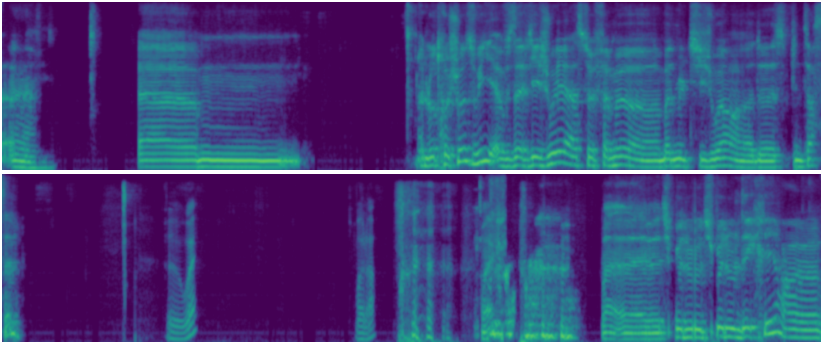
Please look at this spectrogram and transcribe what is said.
Euh, euh, L'autre chose, oui, vous aviez joué à ce fameux euh, mode multijoueur de Splinter Cell? Euh, Ouais. Ouais, euh, tu, peux nous, tu peux nous le décrire euh,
